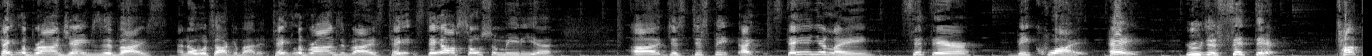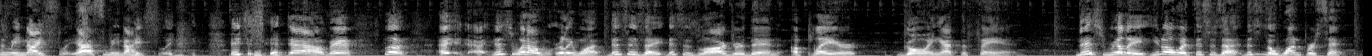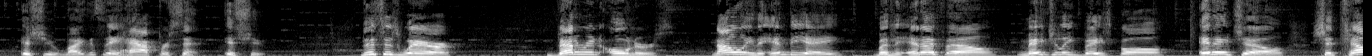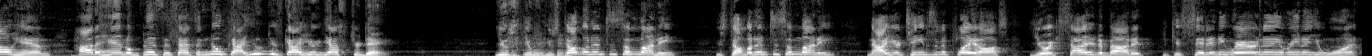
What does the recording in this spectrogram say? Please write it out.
Take LeBron James's advice. I know we'll talk about it. Take LeBron's advice. Take, stay off social media. Uh, just just be like stay in your lane. Sit there. Be quiet. Hey, you just sit there. Talk to me nicely. Ask me nicely. you just sit down, man. Look, I, I, this is what I really want. This is a this is larger than a player going at the fan. This really, you know what? This is a this is a one percent issue, Mike. This is a half percent issue. This is where veteran owners, not only in the NBA, but in the NFL, Major League Baseball, NHL, should tell him how to handle business as a new guy. You just got here yesterday. You, you, you stumbled into some money. You stumbled into some money. Now your team's in the playoffs. You're excited about it. You can sit anywhere in the arena you want.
